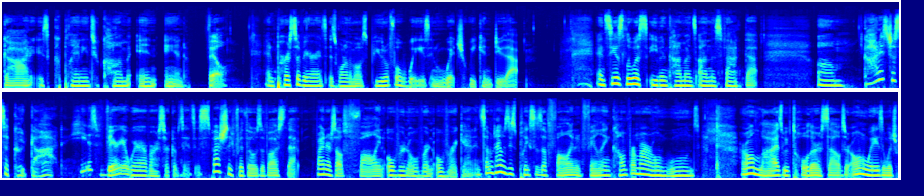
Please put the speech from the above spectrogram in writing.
God is planning to come in and fill. And perseverance is one of the most beautiful ways in which we can do that. And C.S. Lewis even comments on this fact that um, God is just a good God. He is very aware of our circumstances, especially for those of us that find ourselves falling over and over and over again. And sometimes these places of falling and failing come from our own wounds, our own lies we've told ourselves, our own ways in which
